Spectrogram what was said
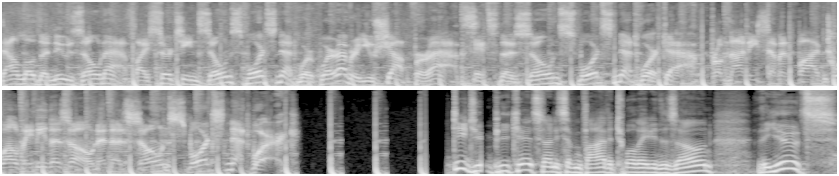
Download the new Zone app by searching Zone Sports Network wherever you shop for apps. It's the Zone Sports Network app from 97.5 1280 The Zone and the Zone Sports Network. DJ PK, it's 97.5 at 1280 The Zone. The Utes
